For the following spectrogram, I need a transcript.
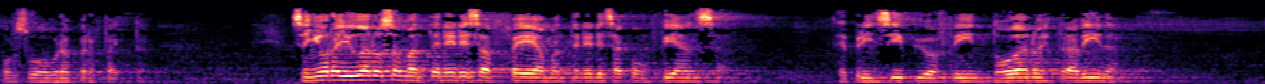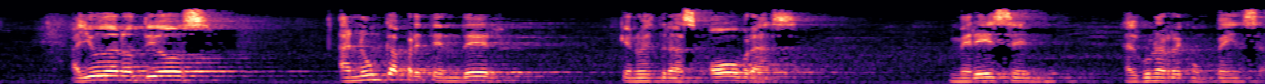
por su obra perfecta. Señor, ayúdanos a mantener esa fe, a mantener esa confianza de principio a fin, toda nuestra vida. Ayúdanos, Dios, a nunca pretender que nuestras obras merecen alguna recompensa.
